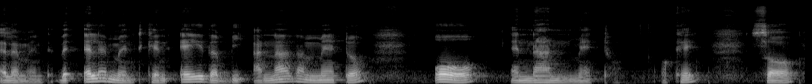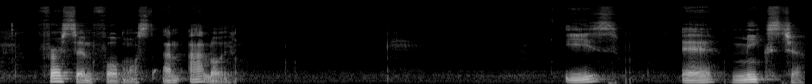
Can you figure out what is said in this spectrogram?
element. The element can either be another metal or a non-metal. Okay? So first and foremost, an alloy is a mixture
